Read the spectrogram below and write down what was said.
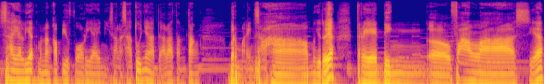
saya lihat menangkap euforia ini. Salah satunya adalah tentang bermain saham gitu ya, trading uh, falas ya.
